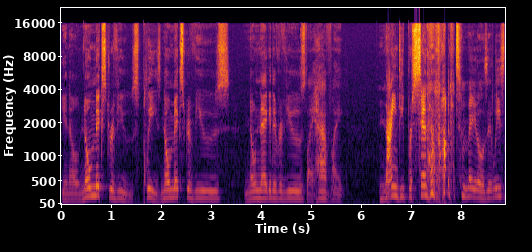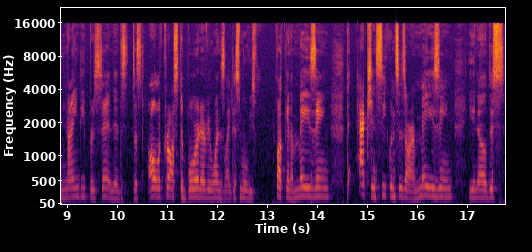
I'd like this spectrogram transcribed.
You know, no mixed reviews, please. No mixed reviews, no negative reviews. Like, have like 90% on Rotten Tomatoes, at least 90%. And it's just all across the board. Everyone's like, this movie's fucking amazing. The action sequences are amazing. You know, this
